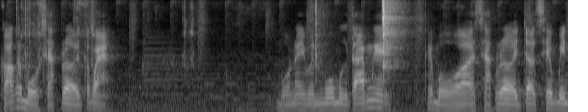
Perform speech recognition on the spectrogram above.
Có cái bộ sạc rời các bạn. Bộ này mình mua 18 ngàn, cái bộ à, sạc rời cho siêu pin.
